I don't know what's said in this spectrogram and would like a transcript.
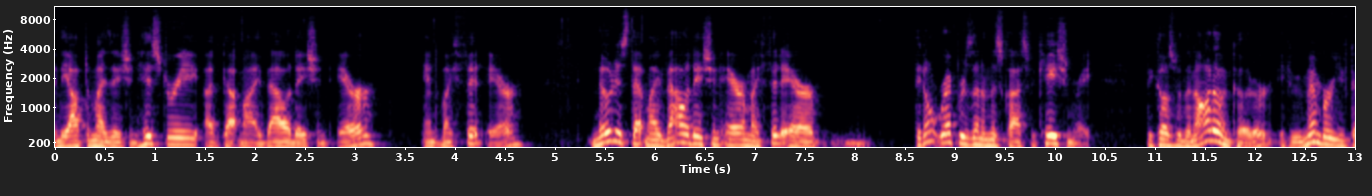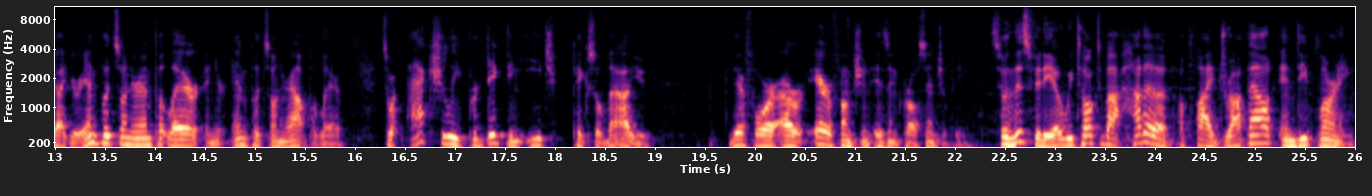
In the optimization history, I've got my validation error and my fit error. Notice that my validation error and my fit error, they don't represent a misclassification rate. Because with an autoencoder, if you remember, you've got your inputs on your input layer and your inputs on your output layer. So we're actually predicting each pixel value. Therefore, our error function isn't cross entropy. So in this video, we talked about how to apply dropout and deep learning.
